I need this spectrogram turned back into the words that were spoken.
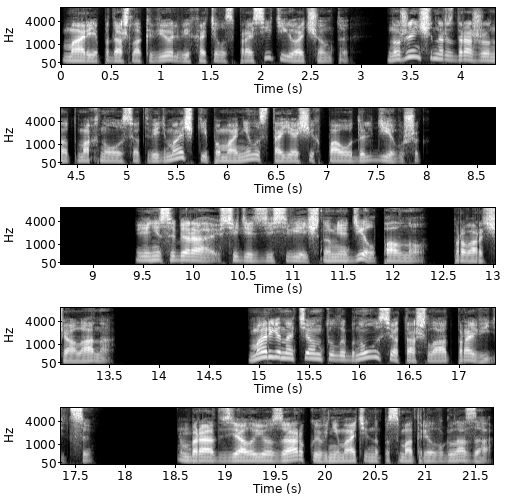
Мария подошла к Вельве и хотела спросить ее о чем-то, но женщина раздраженно отмахнулась от ведьмачки и поманила стоящих поодаль девушек. «Я не собираюсь сидеть здесь вечно, у меня дел полно», — проворчала она. Марья натянуто улыбнулась и отошла от провидицы. Брат взял ее за руку и внимательно посмотрел в глаза.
